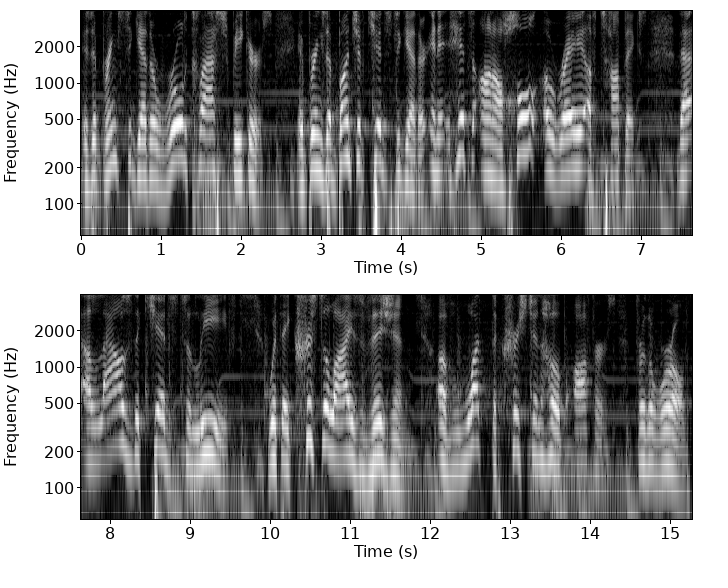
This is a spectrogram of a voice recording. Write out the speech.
is it brings together world class speakers, it brings a bunch of kids together, and it hits on a whole array of topics that allows the kids to leave with a crystallized vision of what the Christian hope offers for the world,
